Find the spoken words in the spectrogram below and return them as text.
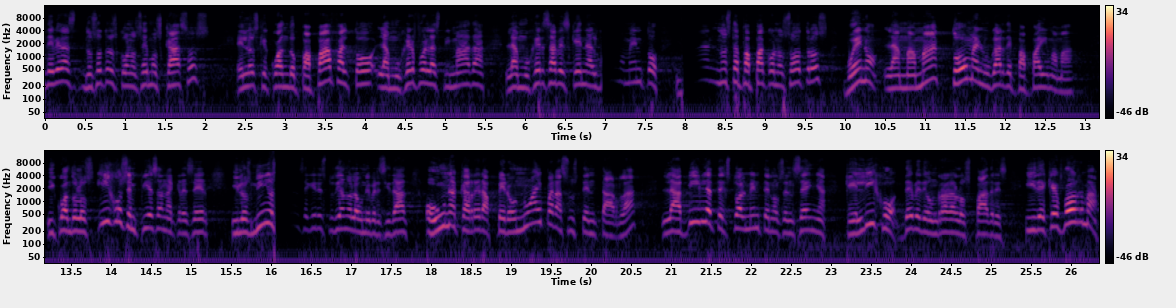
de veras, nosotros conocemos casos en los que cuando papá faltó, la mujer fue lastimada, la mujer, sabes que en algún momento ya no está papá con nosotros, bueno, la mamá toma el lugar de papá y mamá. Y cuando los hijos empiezan a crecer y los niños quieren seguir estudiando la universidad o una carrera, pero no hay para sustentarla, la Biblia textualmente nos enseña que el hijo debe de honrar a los padres. ¿Y de qué forma?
